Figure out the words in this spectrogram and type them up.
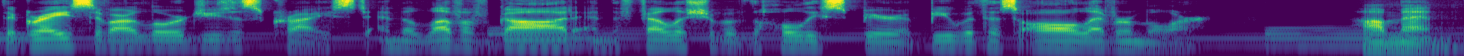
The grace of our Lord Jesus Christ, and the love of God, and the fellowship of the Holy Spirit be with us all evermore. Amen.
